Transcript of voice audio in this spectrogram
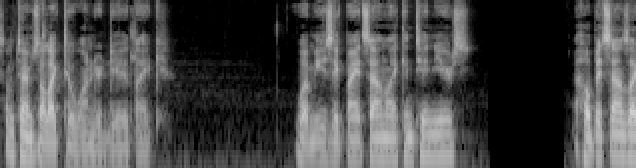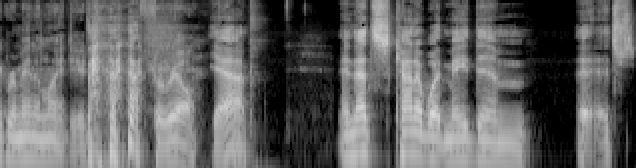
Sometimes I like to wonder, dude, like what music might sound like in 10 years. I hope it sounds like Remain in Light, dude. For real. Yeah. And that's kind of what made them it's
